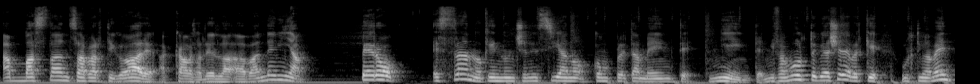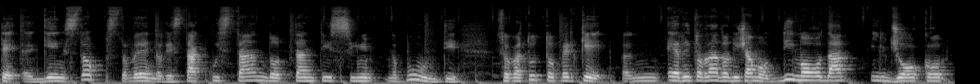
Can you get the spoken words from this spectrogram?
abbastanza particolare a causa della pandemia, però è strano che non ce ne siano completamente niente. Mi fa molto piacere perché ultimamente eh, GameStop sto vedendo che sta acquistando tantissimi punti, soprattutto perché eh, è ritornato diciamo di moda il gioco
